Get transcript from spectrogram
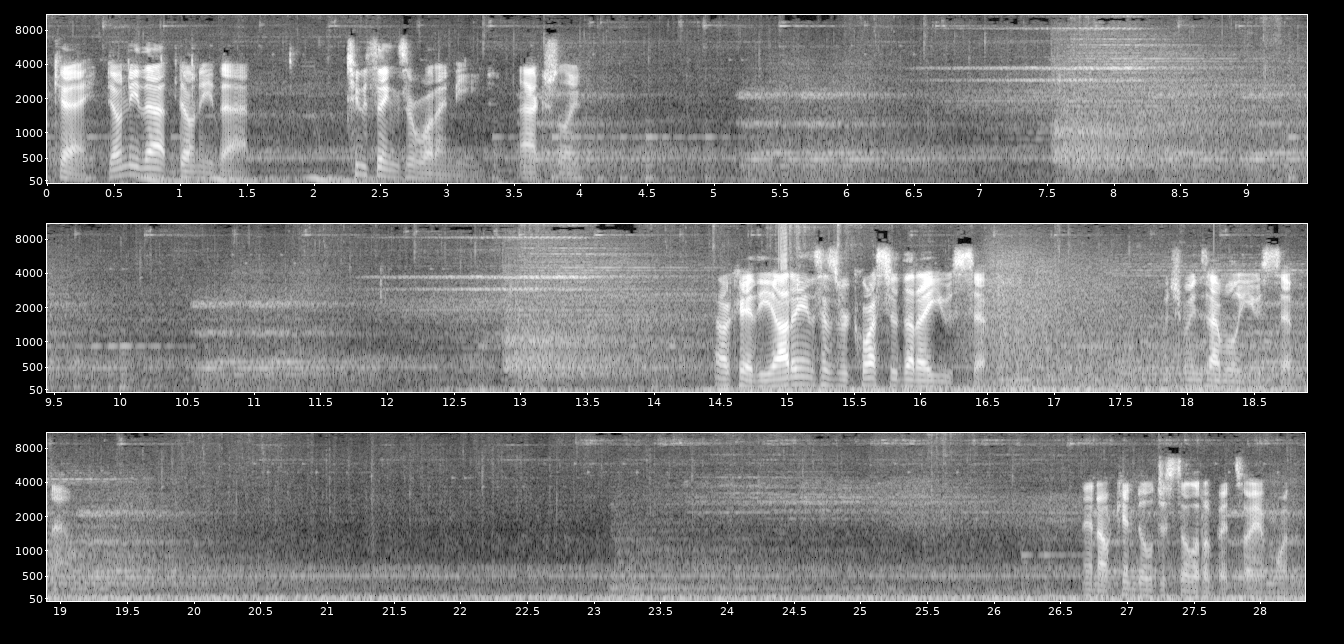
Okay, don't need that, don't need that. Two things are what I need, actually. Okay, the audience has requested that I use Sif. Which means I will use Sif now. And I'll kindle just a little bit so I have more than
